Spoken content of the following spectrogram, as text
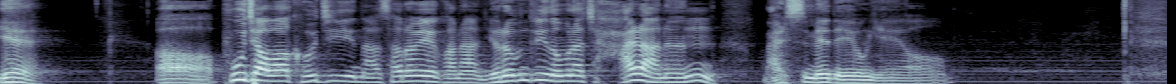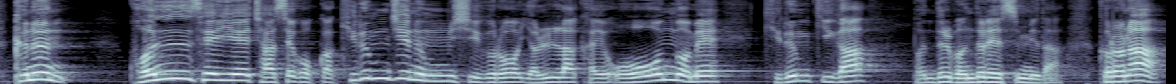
예. 어, 부자와 거지 나사로에 관한 여러분들이 너무나 잘 아는 말씀의 내용이에요. 그는 권세의 자색옷과 기름진 음식으로 연락하여 온 몸에 기름기가 번들번들했습니다. 그러나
